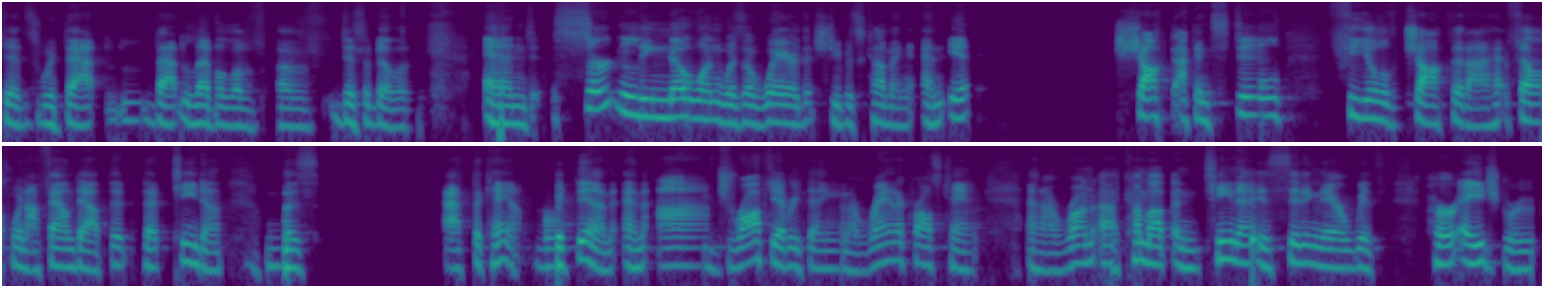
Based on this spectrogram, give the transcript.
kids with that that level of of disability, and certainly no one was aware that she was coming. And it shocked. I can still feel the shock that I felt when I found out that that Tina was at the camp right then and i dropped everything and i ran across camp and i run i come up and tina is sitting there with her age group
